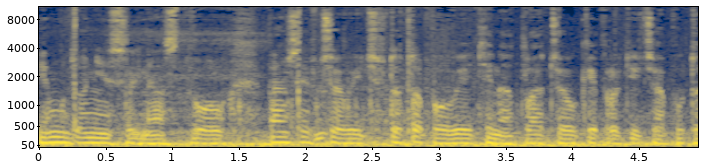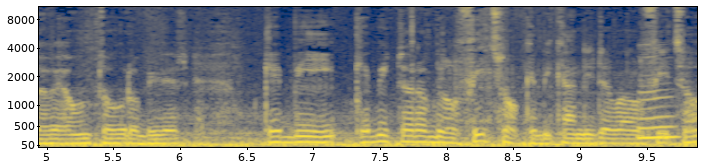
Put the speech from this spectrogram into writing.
Jemu doniesli na stôl, pán Ševčovič, toto poviete na tlačovke proti Čaputovi a on to urobí, vieš keby, keby to robil Fico, keby kandidoval mm. Fico,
